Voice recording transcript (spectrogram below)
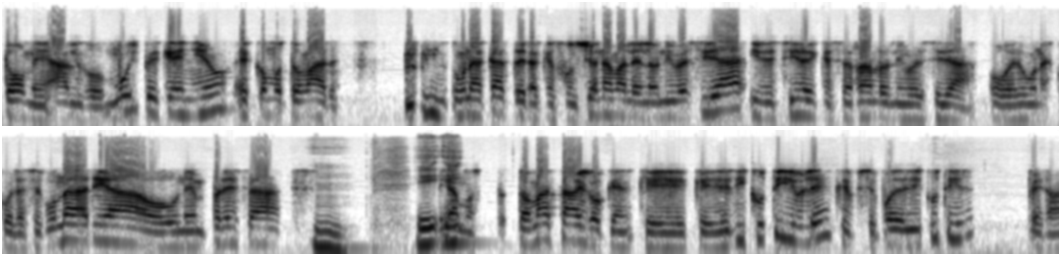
tome algo muy pequeño, es como tomar una cátedra que funciona mal en la universidad y decide que cerrar la universidad, o en una escuela secundaria, o una empresa. Mm. digamos, tomás algo que, que, que, es discutible, que se puede discutir, pero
